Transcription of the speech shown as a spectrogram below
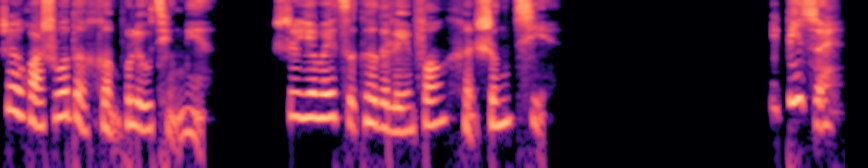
这话说的很不留情面，是因为此刻的林芳很生气。你闭嘴！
